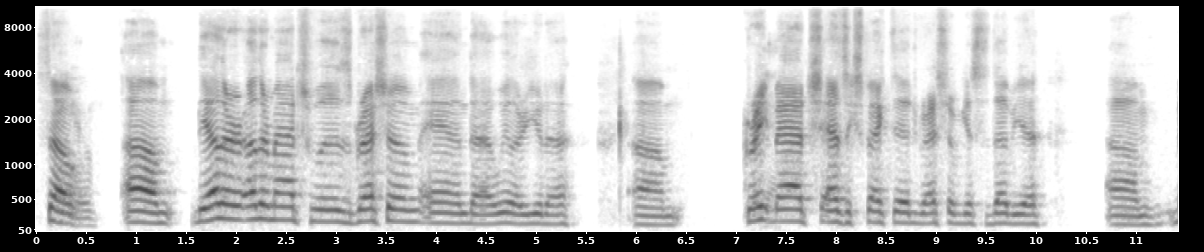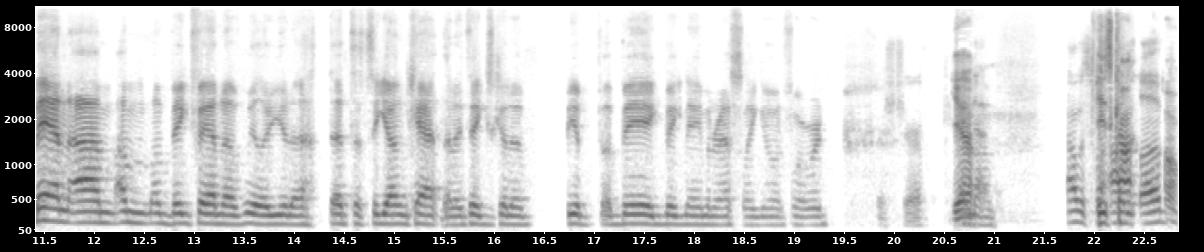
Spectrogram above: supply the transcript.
So um, the other other match was Gresham and uh, Wheeler Yuta. Um, great Yeah. match as expected. Gresham gets the W. Um, man, I'm I'm a big fan of Wheeler Yuta. That, that's a young cat that I think is gonna be a, a big big name in wrestling going forward. For sure. yeah, And, uh, I was. He's I con- loved. oh.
